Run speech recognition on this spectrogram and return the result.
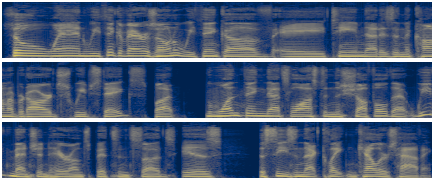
So when we think of Arizona, we think of a team that is in the Connor Bedard sweepstakes. But one thing that's lost in the shuffle that we've mentioned here on Spits and Suds is the season that Clayton Keller's having.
